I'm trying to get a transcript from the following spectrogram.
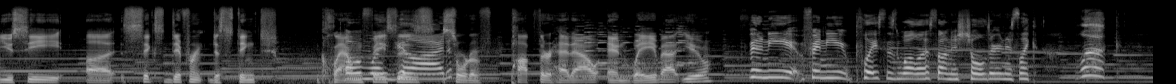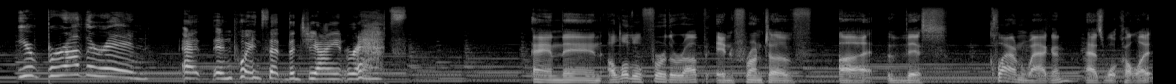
you see uh, six different distinct clown Oh faces God. sort of pop their head out and wave at you. Finny, Finny places Wallace on his shoulder and is like, "Look, your brethren!" At, and points at the giant rats. And then a little further up in front of uh, this clown wagon, as we'll call it,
